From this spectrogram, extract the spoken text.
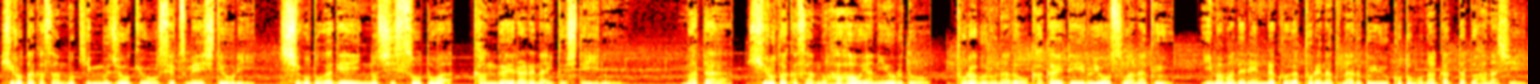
広高さんの勤務状況を説明しており仕事が原因の失踪とは考えられないとしている。また広高さんの母親によるとトラブルなどを抱えている様子はなく今まで連絡が取れなくなるということもなかったと話し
